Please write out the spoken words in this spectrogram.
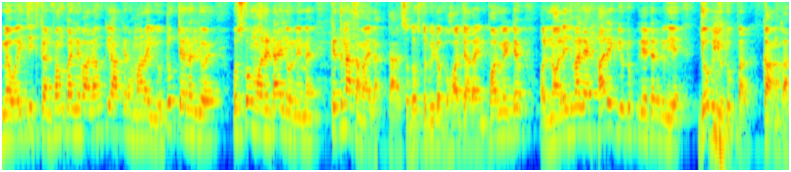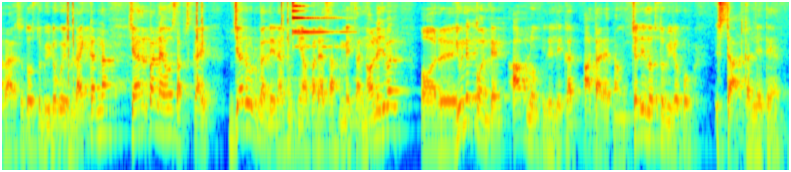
मैं वही चीज़ कंफर्म करने वाला हूँ कि आखिर हमारा यूट्यूब चैनल जो है, उसको मोनेटाइज होने में कितना समय लगता है। सो दोस्तों, वीडियो बहुत ज़्यादा इंफॉर्मेटिव और नॉलेजबल है हर एक यूट्यूब क्रिएटर के लिए जो भी यूट्यूब पर काम कर रहा है। सो दोस्तों, वीडियो को एक लाइक करना चैनल पर नए हो सब्सक्राइब ज़रूर कर लेना, क्योंकि यहाँ पर ऐसा हमेशा नॉलेजबल और यूनिक कंटेंट आप लोगों के लिए लेकर आता रहता हूँ। चलिए, दोस्तों, वीडियो को स्टार्ट कर लेते हैं।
